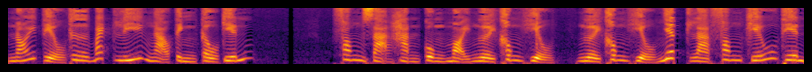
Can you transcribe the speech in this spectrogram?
nói tiểu thư Bách Lý ngạo tình cầu kiến. Phong dạ hàn cùng mọi người không hiểu, người không hiểu nhất là phong khiếu thiên.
